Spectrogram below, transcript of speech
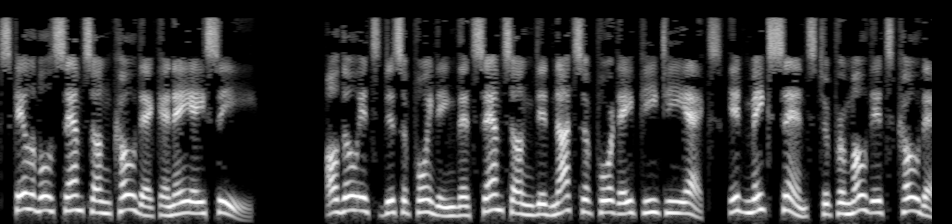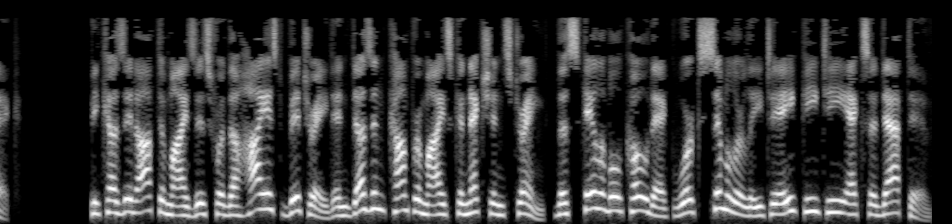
scalable Samsung codec and AAC. Although it's disappointing that Samsung did not support aptX, it makes sense to promote its codec. Because it optimizes for the highest bitrate and doesn't compromise connection strength, the scalable codec works similarly to aptX adaptive.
